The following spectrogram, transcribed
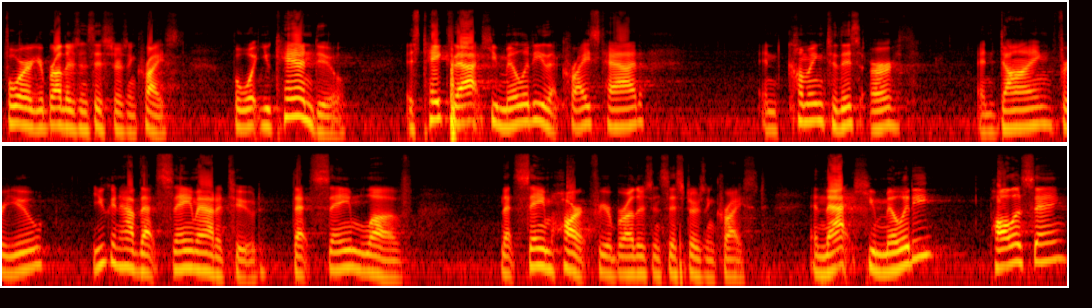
for your brothers and sisters in Christ, but what you can do is take that humility that Christ had and coming to this earth and dying for you, you can have that same attitude, that same love, that same heart for your brothers and sisters in Christ. And that humility, Paul is saying,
